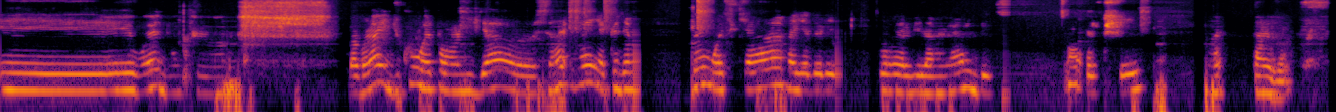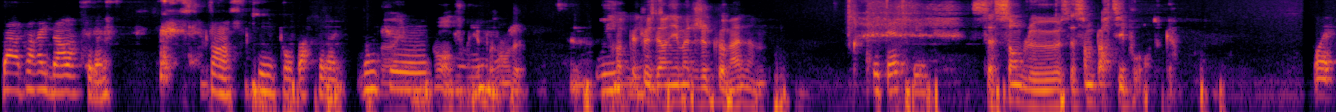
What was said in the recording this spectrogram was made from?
Et ouais, donc euh, bah voilà, et du coup, ouais, pendant Liga, euh, c'est vrai, ouais, il n'y a que des matchs, Huesca, Valladolid, Real Villarreal, Betis, Elche. Ouais, t'as raison. Bah pareil, bah Barcelone. Enfin, c'est pour Barcelone. Donc, Ouais, euh, bon, il n'y a pas d'enjeu. Ce oui, sera peut-être oui. le dernier match de Coman. peut-être. Ça semble, ça semble parti pour en tout cas. Ouais,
